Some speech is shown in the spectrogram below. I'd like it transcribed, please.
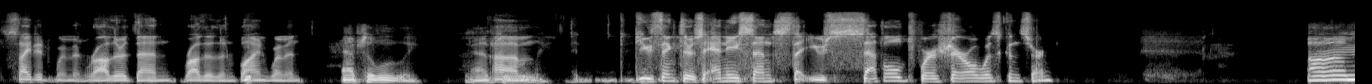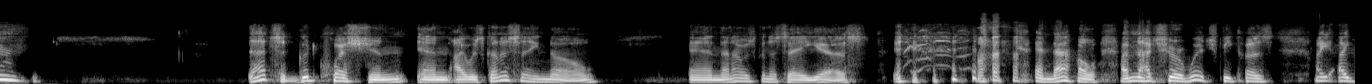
sighted women rather than rather than blind women. Absolutely, absolutely. Do you think there's any sense that you settled where Cheryl was concerned? Um, that's a good question, and I was going to say no, and then I was going to say yes, and now I'm not sure which because I I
